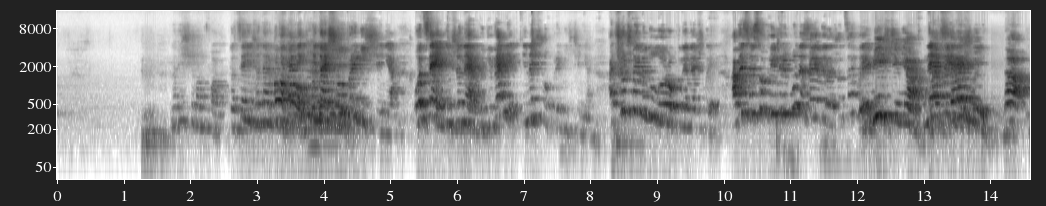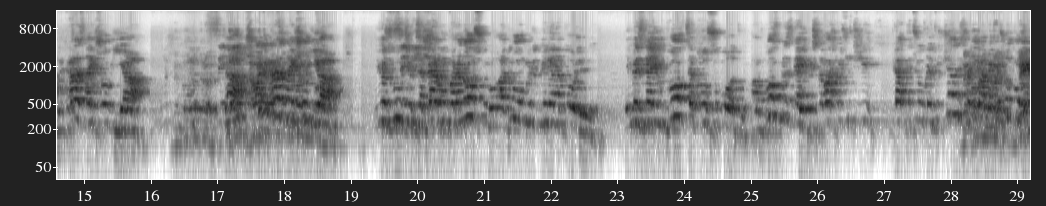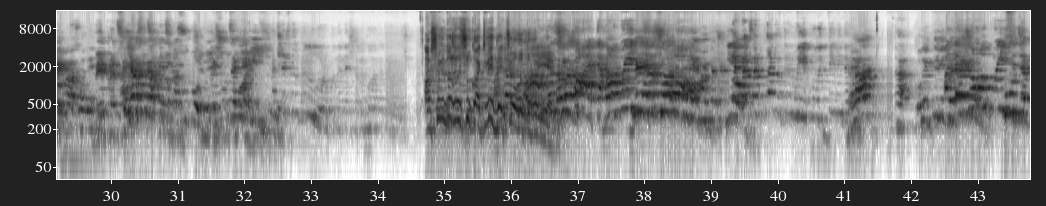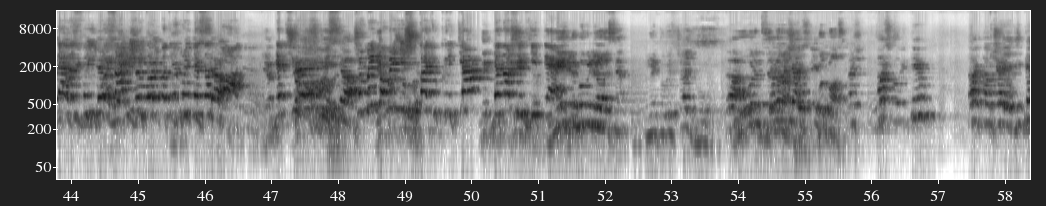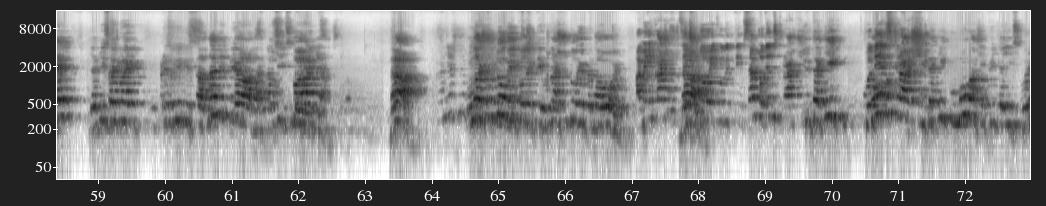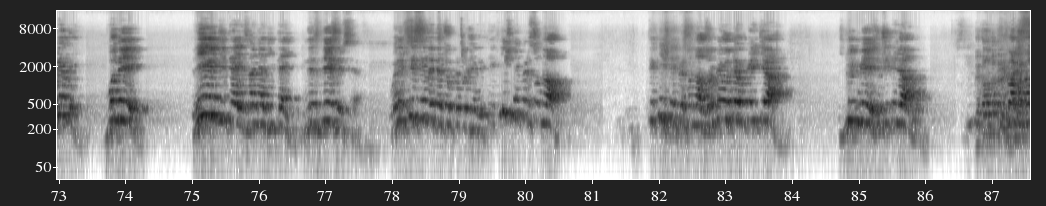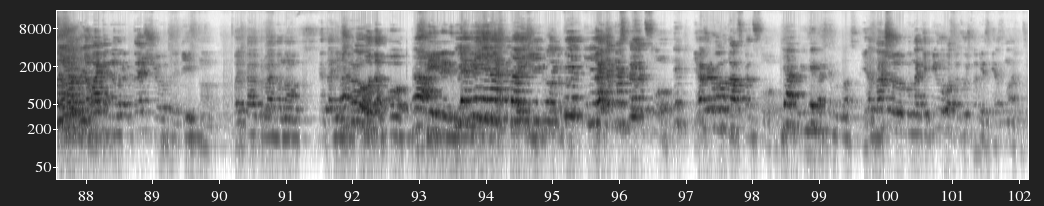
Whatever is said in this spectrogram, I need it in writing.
Навіщо вам факт? То цей інженер-будівельник і знайшов приміщення. Оцей інженер-будівельник і знайшов приміщення. А чого ж ви минулого року не знайшли? А ви з високої трибуни заявили, що це ви. Приміщення Не на ви. стежні. Так, якраз знайшов я. Микола Петрович, Це Так, давайте якраз знайшов я. І озвучив це першому Барановському, а другому Людмилі Анатоліївні. І ми з нею вдвох, це було в суботу, а вдвох ми з нею після вашої зустрічі п'ятницю ви зустрічали з батьками, Петрович, протоколи ми- показували. ми А я з п'ятниці на суботу, прийшов це А комісію. чого ж ви минулого року не знайшли, Микола Петрович? А що він должен шукати? Ви для чого того є? Чекайте, а ви для чого? Ні, так зарплату отримує колектив і директор. А для чого ви сидите нас зарплату. Я- Для чого? Що ми повинні шукати укриття для наших дітей. Ми домовлялися не повищать гук. Говоримо це далі. Будь ласка. Наш колектив так навчає дітей, які займають призові місця на олімпіадах, на всіх змаганнях. Да. У нас чудовий колектив, у нас чудові педагоги. А мені кажуть, що це Да. чудовий колектив. Саме один з І кращих. в таких Один з умовах- кращих. і в таких умовах, які для їх створили, вони рівень дітей, знання дітей не знизився. Вони всі сили для цього приложили. Технічний персонал. Технічний персонал зробив те укриття з людьми, з учителями. Михайло Петрович, давайте, давайте не говоримо те, що дійсно батьками проведено титанічна Так, робота по Да. звільненню. Якби не наш педагогічний колектив і не Дайте мені батьки. сказати слово. не- Я вже вам дав сказати слово. Дякую, вибачте, будь ласка. Я знаю, що накипіло у вас ви хочете виск, я знаю це.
